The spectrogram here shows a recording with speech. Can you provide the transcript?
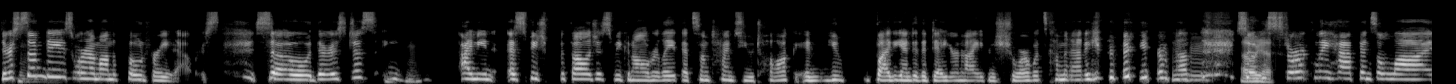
there's Hmm. some days where i'm on the phone for eight hours so there's just Mhm. i mean as speech pathologists we can all relate that sometimes you talk and you by the end of the day you're not even sure what's coming out of your, your mouth Mhm. so Oh, yes. historically happens a lot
